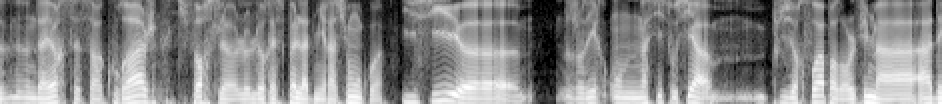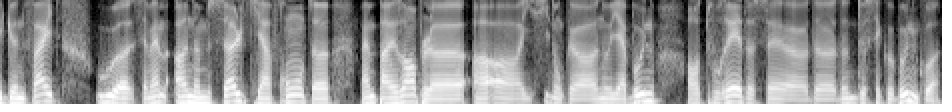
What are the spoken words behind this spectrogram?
d'ailleurs, c'est un courage qui force le, respect, l'admiration, quoi. Ici. Euh, je veux dire, on assiste aussi à plusieurs fois pendant le film à, des gunfights où euh, c'est même un homme seul qui affronte, même par exemple ici donc Noyabun entouré de ses de, de, ses kobun quoi.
